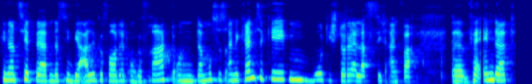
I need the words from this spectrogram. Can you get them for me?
finanziert werden. Das sind wir alle gefordert und gefragt. Und da muss es eine Grenze geben, wo die Steuerlast sich einfach äh, verändert,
